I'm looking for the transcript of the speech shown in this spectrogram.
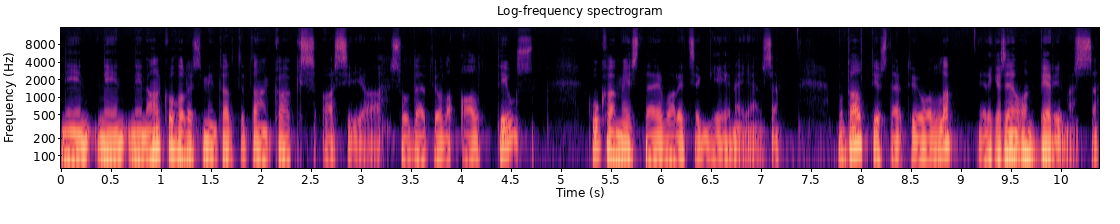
niin, niin, niin alkoholismiin tarvitaan kaksi asiaa. Sulla täytyy olla alttius. Kuka meistä ei valitse geenejänsä. Mutta alttius täytyy olla, eli se on perimässä.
